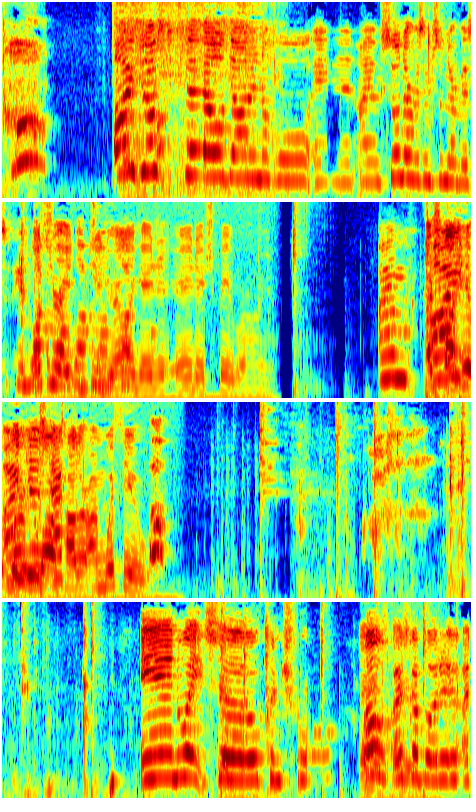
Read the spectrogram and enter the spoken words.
I just fell down in a hole, and I am so nervous. I'm so nervous. Okay, block What's your block dude? You're like 8, 8 HP. Where are you? I'm. I just got hit I where you just are, Tyler. I'm with you. And wait, so control. Oh, I just got butted. I,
